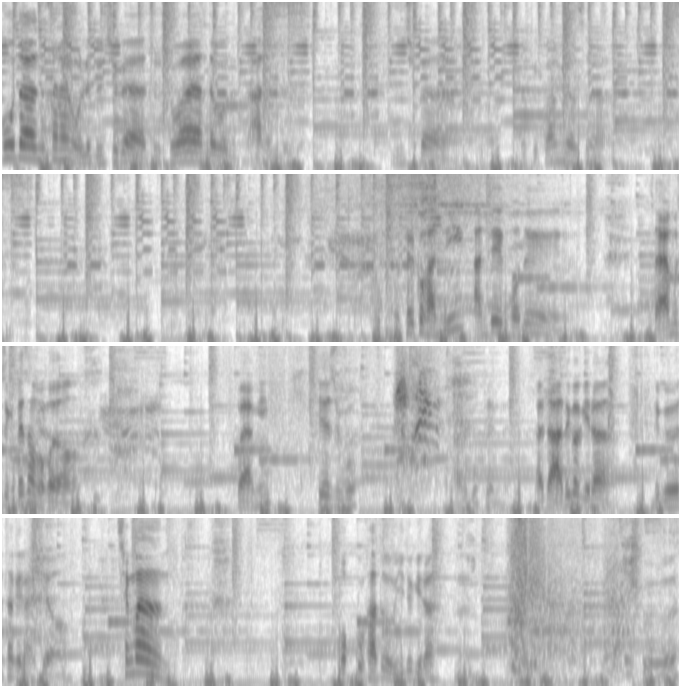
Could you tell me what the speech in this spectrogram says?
포단 사람이 원래 눈치가 좀 좋아야 한다고 아는데 눈치가 이렇게 꽝이어서야 될 거 같니? 안 되거든 자 야무지게 뺏어 먹어요. 고양이 피해주고. 아 못 피했네. 아, 일단 아드각이라 느긋하게 갈게요. 책만 먹고 가도 이득이라. 음. good.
